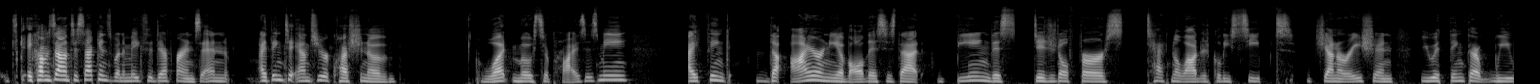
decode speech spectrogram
it comes down to seconds, but it makes a difference. And I think to answer your question of what most surprises me, I think the irony of all this is that being this digital first technologically seeped generation, you would think that we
